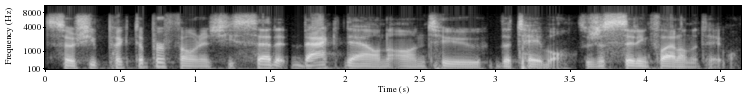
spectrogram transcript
So she picked up her phone and she set it back down onto the table. So just sitting flat on the table.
